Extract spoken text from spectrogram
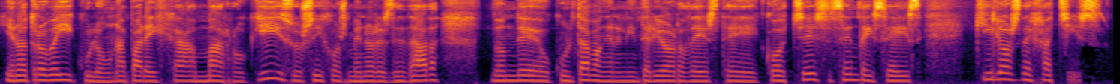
y en otro vehículo una pareja marroquí y sus hijos menores de edad, donde ocultaban en el interior de este coche 66 kilos de hachís.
